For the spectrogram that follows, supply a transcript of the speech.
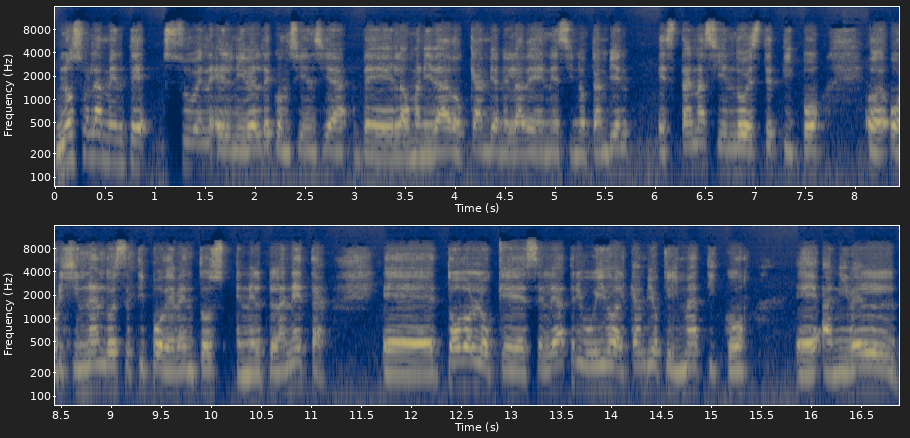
no solamente suben el nivel de conciencia de la humanidad o cambian el ADN, sino también están haciendo este tipo, originando este tipo de eventos en el planeta. Eh, todo lo que se le ha atribuido al cambio climático eh, a nivel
